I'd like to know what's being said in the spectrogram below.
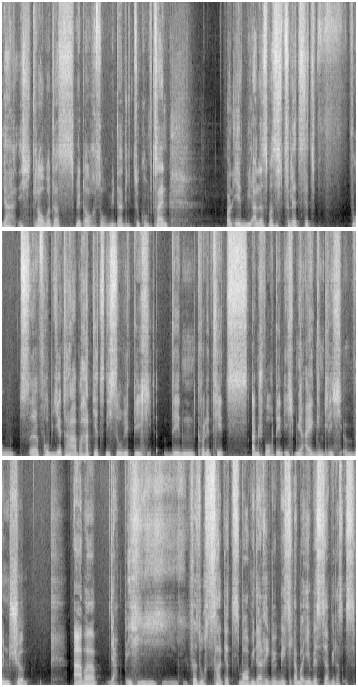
ja, ich glaube, das wird auch so wieder die Zukunft sein. Weil irgendwie alles, was ich zuletzt jetzt äh, probiert habe, hat jetzt nicht so wirklich den Qualitätsanspruch, den ich mir eigentlich wünsche. Aber ja, ich, ich versuche es halt jetzt mal wieder regelmäßig, aber ihr wisst ja, wie das ist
